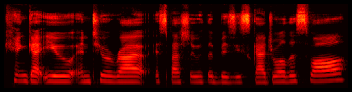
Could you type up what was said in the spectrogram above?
can get you into a rut, especially with a busy schedule this fall.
